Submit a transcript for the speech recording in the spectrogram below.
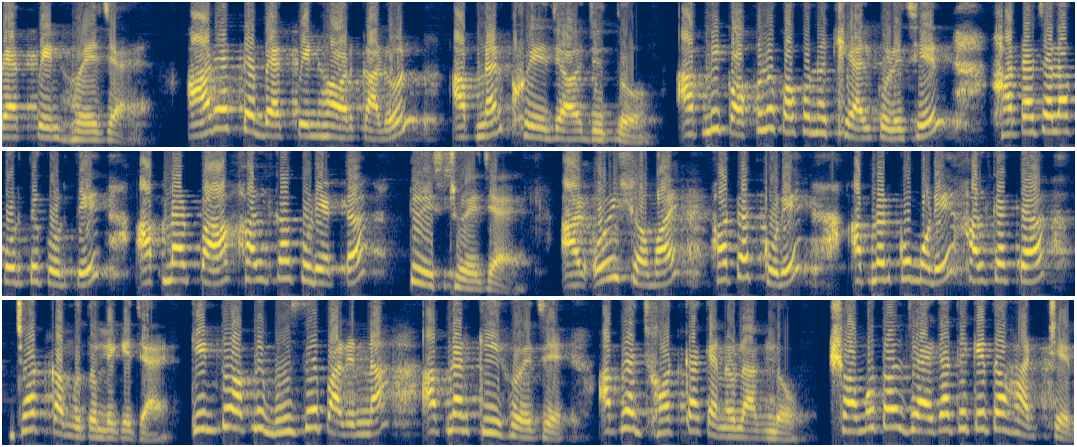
ব্যাক পেন হয়ে যায়। আর একটা ব্যাক পেন হওয়ার কারণ আপনার ক্ষয়ে যাওয়া জুতো। আপনি কখনো কখনো খেয়াল করেছেন, হাঁটাচলা করতে করতে আপনার পা হালকা করে একটা টুইস্ট হয়ে যায়। আর ওই সময় হঠাৎ করে আপনার কোমরে হালকা একটা ঝটকা মতো লেগে যায়। কিন্তু আপনি বুঝতে পারেন না আপনার কি হয়েছে, আপনার ঝটকা কেন লাগল। সমতল জায়গা থেকে তো হাঁটছেন,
